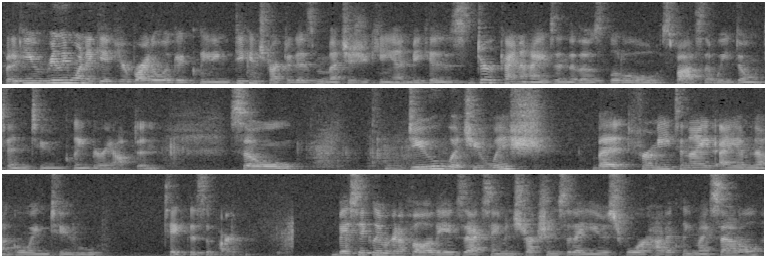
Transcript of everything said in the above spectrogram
But if you really want to give your bridle a good cleaning, deconstruct it as much as you can because dirt kind of hides into those little spots that we don't tend to clean very often. So do what you wish, but for me tonight, I am not going to take this apart. Basically, we're gonna follow the exact same instructions that I used for how to clean my saddle.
